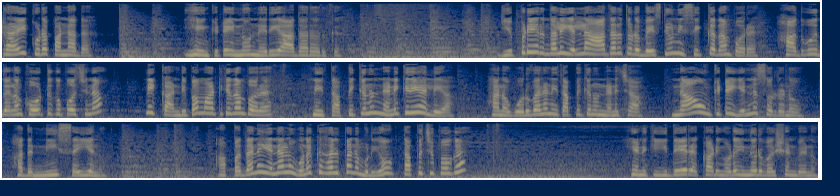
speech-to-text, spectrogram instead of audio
ட்ரை கூட பண்ணாத. என்கிட்ட இன்னும் நிறைய ஆதாரம் இருக்கு. எப்படி இருந்தாலும் எல்லா ஆதாரத்தோட பேஸ்லயும் நீ சிக்க தான் போற. அதுவும் இதெல்லாம் கோர்ட்டுக்கு போச்சுன்னா நீ கண்டிப்பா மாட்டிக்க தான் போற. நீ தப்பிக்கணும்னு நினைக்கிறியா இல்லையா? ஆனா ஒருவேளை நீ தப்பிக்கணும்னு நினைச்சா நான் உன்கிட்ட என்ன சொல்றனோ அத நீ செய்யணும். அப்பதானே என்னால உனக்கு ஹெல்ப் பண்ண முடியும்? தப்பிச்சு போக? எனக்கு இதே ரெக்கார்டிங்கோட இன்னொரு வெர்ஷன் வேணும்.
